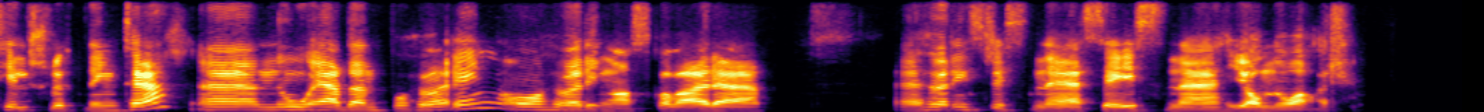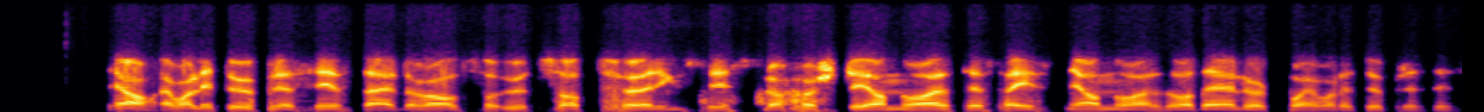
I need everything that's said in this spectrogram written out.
tilslutning til. Uh, nå er den på høring, og høringa skal være Høringsfristen er 16.1. Ja, jeg var litt upresis der. Det var altså utsatt høringsfrist fra 1.1 til 16.1. Det var det jeg lurte på. Jeg var litt upresis.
